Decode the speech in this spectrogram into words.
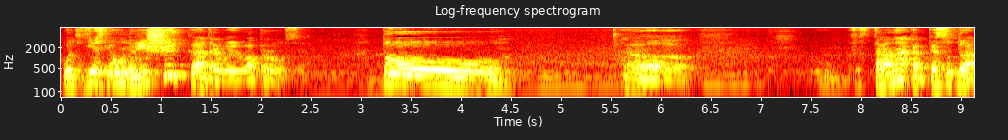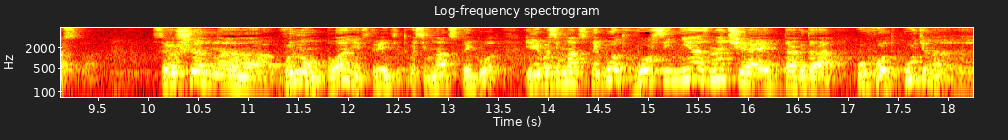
Вот если он решит кадровые вопросы, то э, страна как государство совершенно в ином плане встретит 18 год. И 18 год вовсе не означает тогда уход Путина э,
